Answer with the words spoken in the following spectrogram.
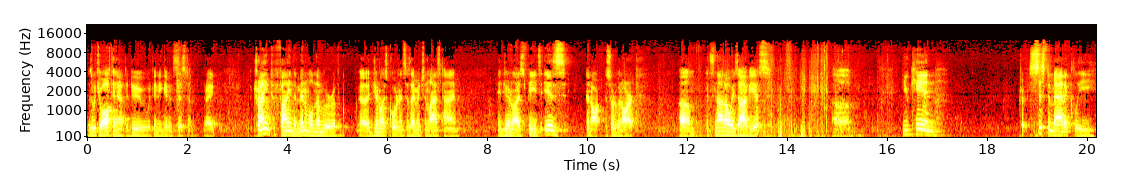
is what you often have to do with any given system, right? Trying to find the minimal number of uh, generalized coordinates, as I mentioned last time, and generalized speeds is an art, sort of an art. Um, it's not always obvious. Um, you can systematically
